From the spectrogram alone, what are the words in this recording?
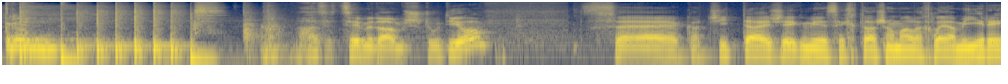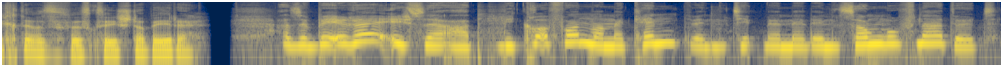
drin. Also jetzt sind wir hier im Studio. Das äh, Gachita ist irgendwie sich da schon mal ein bisschen am Einrichten. Was, was siehst du da bei ihr? Also bei ihr ist es ein Mikrofon, das man kennt, wenn, wenn man den Song aufnimmt. Dort,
